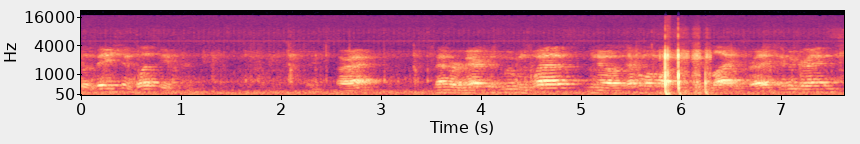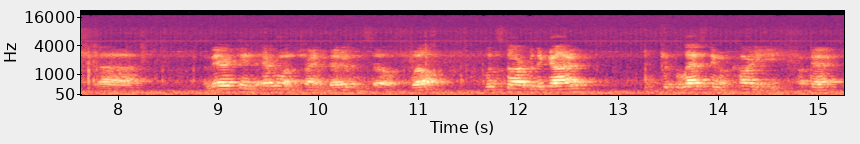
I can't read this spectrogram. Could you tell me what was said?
civilization, bless you. All right? Remember, America's moving west. You know, everyone wants a new life, right? Immigrants, uh, Americans, everyone's trying to better themselves. Well, let's start with a guy with the last name of Carnegie, okay?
